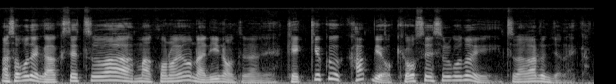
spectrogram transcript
まあ、そこで学説は、まあ、このような理論というのはね、結局、看病を強制することにつながるんじゃないかと。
